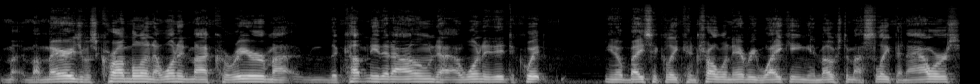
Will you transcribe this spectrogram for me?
My, my, marriage was crumbling. I wanted my career, my the company that I owned, I wanted it to quit you know, basically controlling every waking and most of my sleeping hours.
